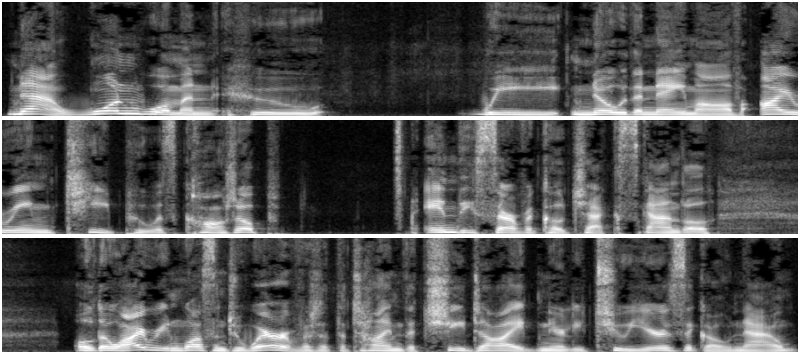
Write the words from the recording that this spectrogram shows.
Now, one woman who we know the name of, Irene Teap, who was caught up in the cervical check scandal. Although Irene wasn't aware of it at the time that she died nearly two years ago now,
